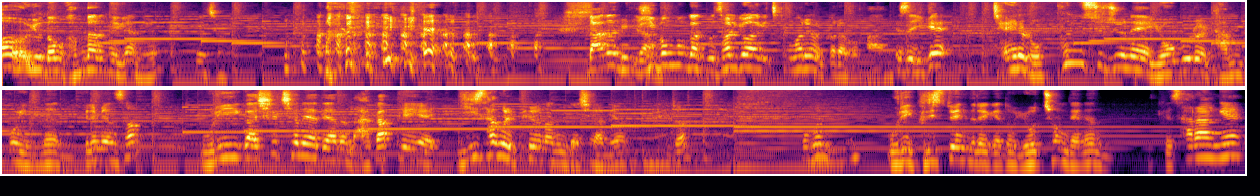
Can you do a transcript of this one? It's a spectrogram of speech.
아우 이거 너무 겁나는 얘기 아니에요? 그렇죠. 나는 그러니까. 이 본문 갖고 설교하기 참 어려울 거라고 봐. 그래서 이게 제일 높은 수준의 요구를 담고 있는 그러면서 우리가 실천해야 되는 아가페의 이상을 표현하는 것이라면 그죠? 혹은 우리 그리스도인들에게도 요청되는 그 사랑의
